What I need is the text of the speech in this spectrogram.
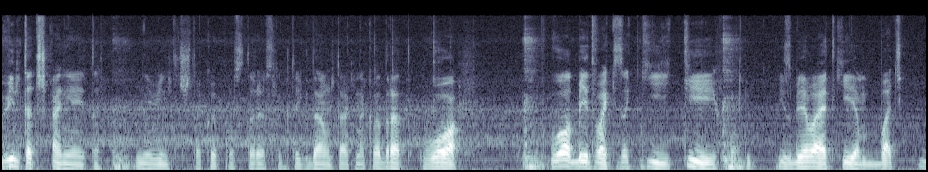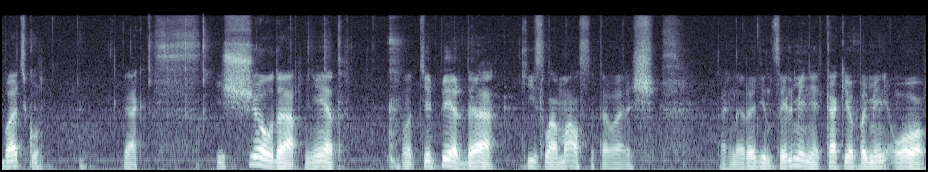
Винтаж, а не это, не винтаж, такой просто рестлинг тейкдаун. Так, на квадрат. Во! Вот битва за ки, ки. Избивает кием бать, батьку. Так, еще удар. Нет. Вот теперь, да. Ки сломался, товарищ. Так, наверное, один цель менять. Как ее поменять? О,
